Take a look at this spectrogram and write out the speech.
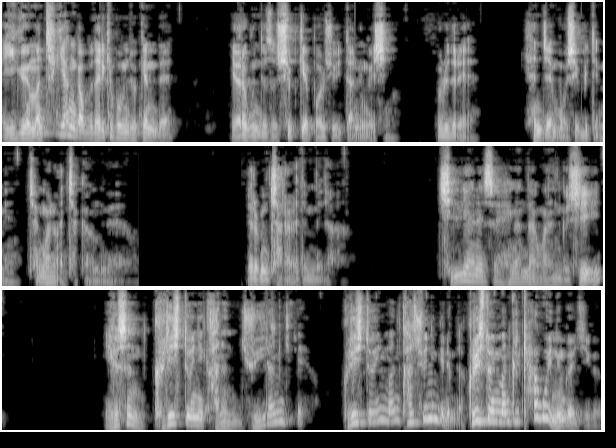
이 교회만 특이한가 보다 이렇게 보면 좋겠는데 여러 군데서 쉽게 볼 수 있다는 것이 우리들의 현재 모습이 때문에 정말 안타까운 거예요. 여러분 잘 알아야 됩니다. 진리 안에서 행한다고 하는 것이 이것은 그리스도인이 가는 유일한 길이에요. 그리스도인만 갈 수 있는 길입니다. 그리스도인만 그렇게 하고 있는 거예요, 지금.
